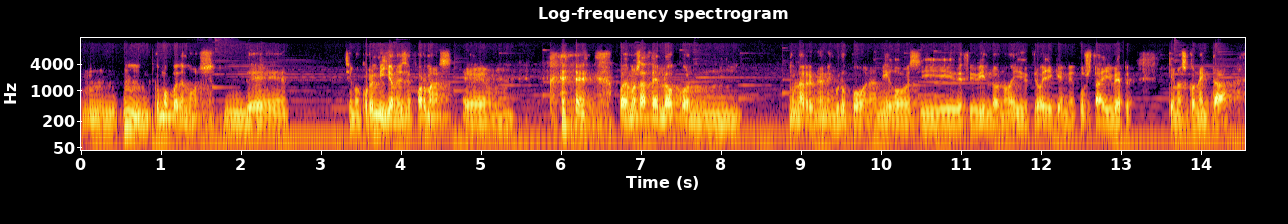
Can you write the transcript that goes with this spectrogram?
Mm-hmm, ¿Cómo podemos? Se me ocurren millones de formas. Em, podemos hacerlo con una reunión en grupo, en amigos y decidirlo, ¿no? Y decir, oye, que me gusta y ver que nos conecta.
